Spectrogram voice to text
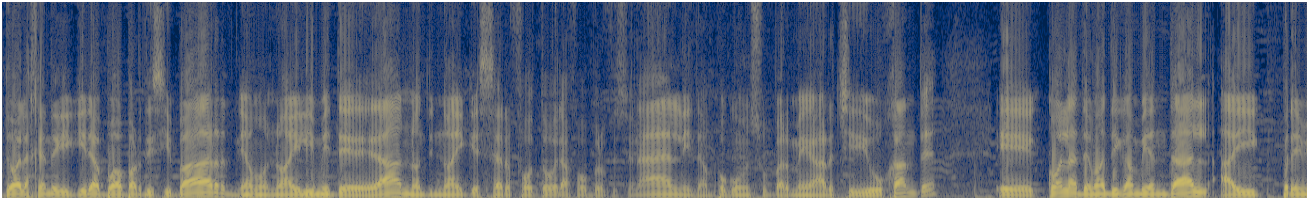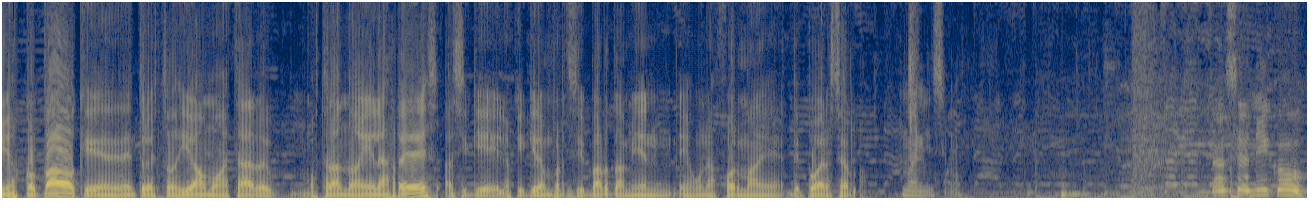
toda la gente que quiera pueda participar, digamos, no hay límite de edad, no, no hay que ser fotógrafo profesional, ni tampoco un super mega archi dibujante. Eh, con la temática ambiental hay premios copados que dentro de estos días vamos a estar mostrando ahí en las redes, así que los que quieran participar también es una forma de- de poder hacerlo. Buenísimo. Gracias, Nico.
